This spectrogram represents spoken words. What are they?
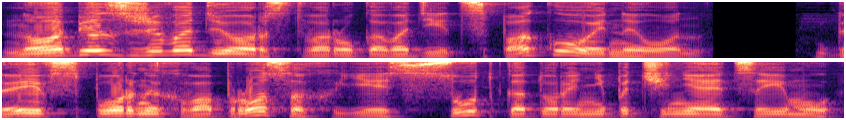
Но без живодерства руководит, спокойный он. Да и в спорных вопросах есть суд, который не подчиняется ему,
